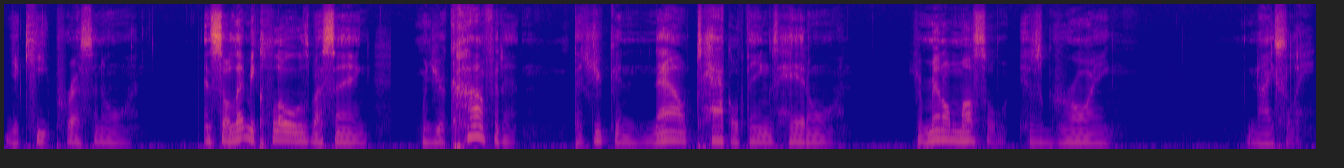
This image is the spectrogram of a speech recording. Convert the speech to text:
You keep pressing on. And so let me close by saying when you're confident that you can now tackle things head on, your mental muscle is growing nicely.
